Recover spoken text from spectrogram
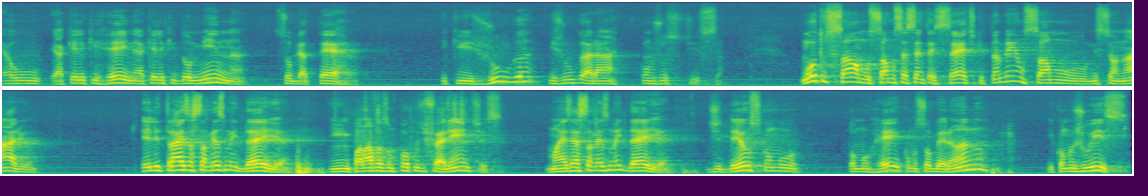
é, o, é aquele que reina, é aquele que domina sobre a terra e que julga e julgará com justiça. Um outro salmo, o Salmo 67, que também é um salmo missionário, ele traz essa mesma ideia, em palavras um pouco diferentes, mas essa mesma ideia de Deus como, como rei, como soberano e como juiz.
